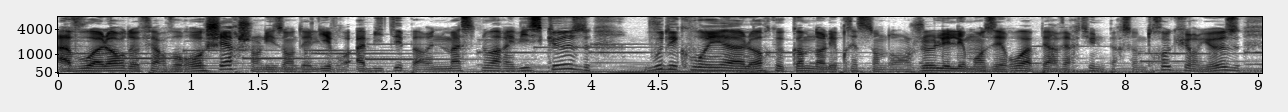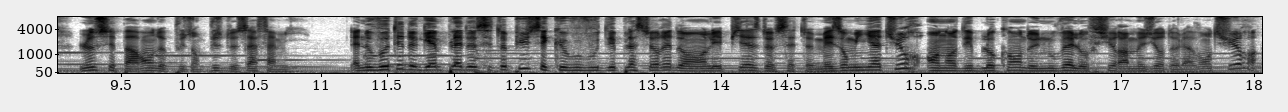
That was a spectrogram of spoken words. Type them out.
À vous alors de faire vos recherches en lisant des livres habités par une masse noire et visqueuse. Vous découvrirez alors que comme dans les précédents jeux, l'élément zéro a perverti une personne trop curieuse, le séparant de plus en plus de sa famille. La nouveauté de gameplay de cet opus est que vous vous déplacerez dans les pièces de cette maison miniature en en débloquant de nouvelles au fur et à mesure de l'aventure,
